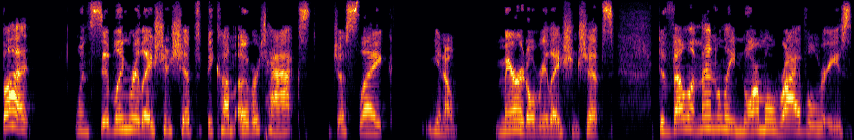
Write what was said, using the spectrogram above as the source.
But when sibling relationships become overtaxed just like you know marital relationships developmentally normal rivalries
